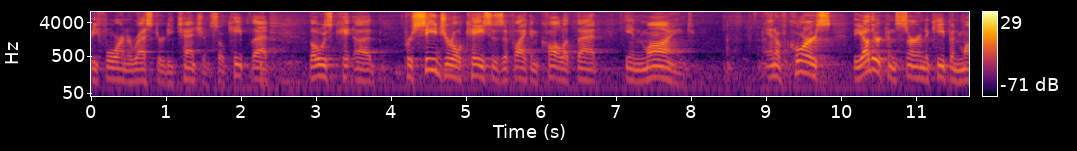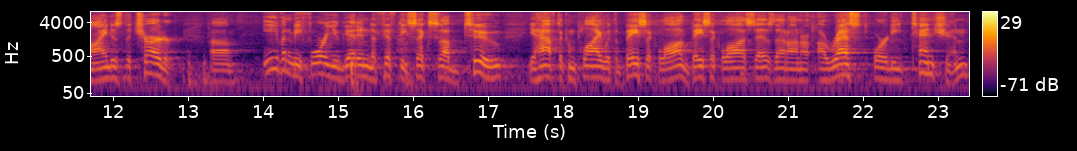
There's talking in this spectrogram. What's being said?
before an arrest or detention. So keep that those uh, procedural cases, if I can call it that, in mind. And of course, the other concern to keep in mind is the charter. Um, even before you get into 56 sub 2, you have to comply with the basic law. The basic law says that on arrest or detention,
